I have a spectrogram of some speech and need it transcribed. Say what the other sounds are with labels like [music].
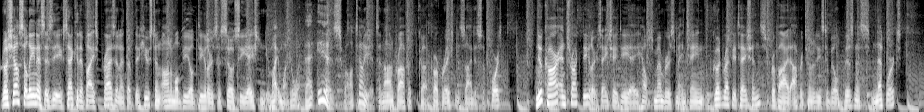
Rochelle Salinas is the Executive Vice President of the Houston Automobile Dealers Association. You might wonder what that is. Well, I'll tell you, it's a nonprofit co- corporation designed to support new car and truck dealers. HADA helps members maintain good reputations, provide opportunities to build business networks,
